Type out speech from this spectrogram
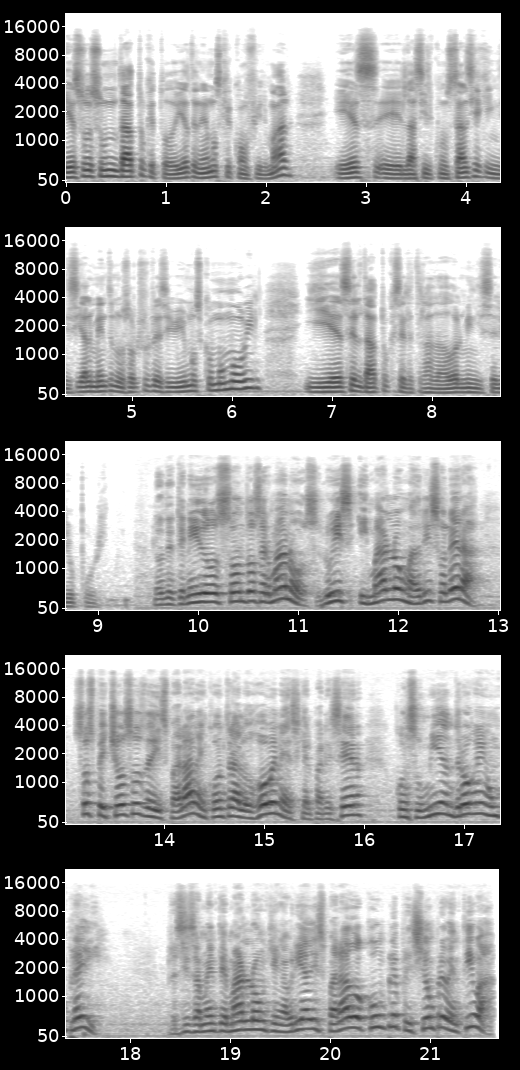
Eso es un dato que todavía tenemos que confirmar, es eh, la circunstancia que inicialmente nosotros recibimos como móvil y es el dato que se le trasladó al Ministerio Público. Los detenidos son dos hermanos, Luis y Marlon Madrid Solera, sospechosos de disparar en contra de los jóvenes que al parecer consumían droga en un play. Precisamente Marlon, quien habría disparado, cumple prisión preventiva,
